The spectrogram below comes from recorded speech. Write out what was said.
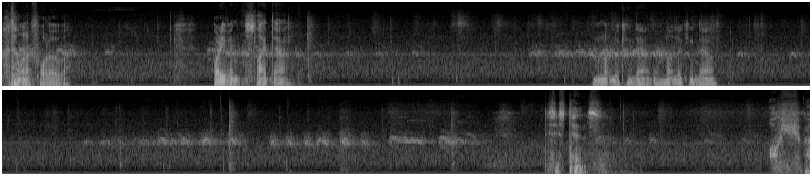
I don't want to fall over. Or even slide down. I'm not looking down, I'm not looking down. This is tense. Oh, sugar.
